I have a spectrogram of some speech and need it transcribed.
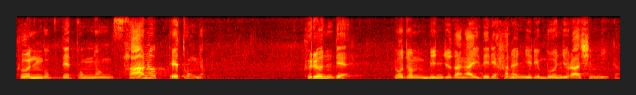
건국 대통령, 산업 대통령. 그런데 요즘 민주당 아이들이 하는 일이 뭔 줄 아십니까?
